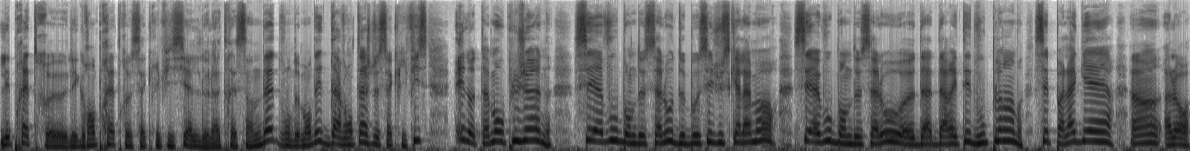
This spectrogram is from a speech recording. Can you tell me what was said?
les prêtres, euh, les grands prêtres sacrificiels de la très sainte dette vont demander davantage de sacrifices, et notamment aux plus jeunes. C'est à vous, bande de salauds, de bosser jusqu'à la mort. C'est à vous, bande de salauds, euh, d'a- d'arrêter de vous plaindre. C'est pas la guerre. Hein Alors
